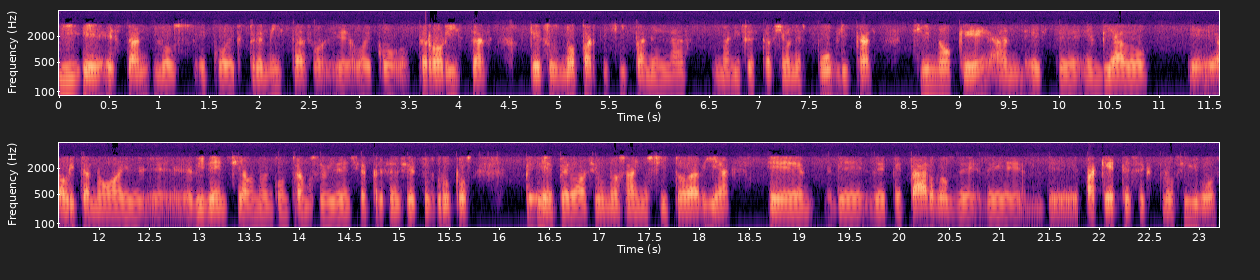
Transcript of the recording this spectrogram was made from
Y eh, están los ecoextremistas o, eh, o ecoterroristas, que esos no participan en las manifestaciones públicas, sino que han este, enviado, eh, ahorita no hay eh, evidencia o no encontramos evidencia de presencia de estos grupos, eh, pero hace unos años sí todavía, eh, de, de petardos, de, de, de paquetes explosivos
